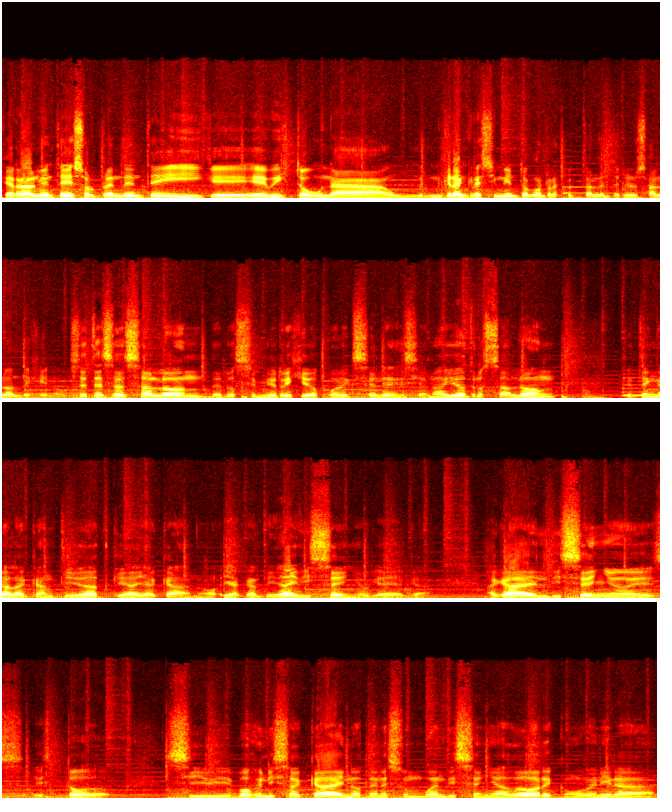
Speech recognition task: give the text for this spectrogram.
que realmente es sorprendente y que he visto un gran crecimiento con respecto al anterior salón de Génova. Este es el salón de los semirrígidos por excelencia, no hay otro salón que tenga la cantidad que hay acá, ¿no? y la cantidad y diseño que hay acá. Acá el diseño es, es todo. Si vos venís acá y no tenés un buen diseñador, es como venir a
